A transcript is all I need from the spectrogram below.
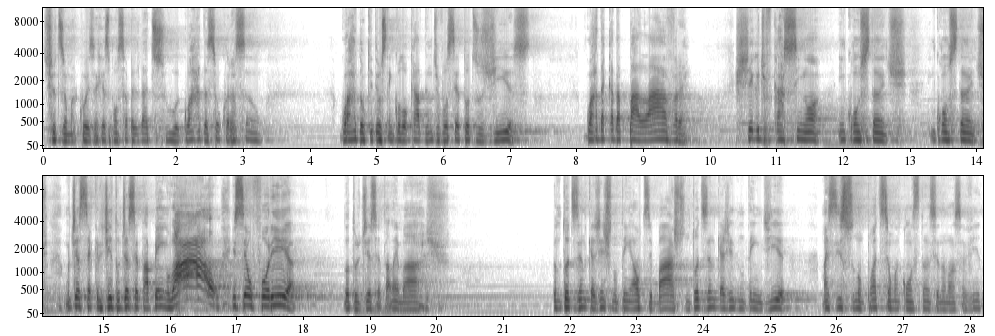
Deixa eu dizer uma coisa, é responsabilidade sua, guarda seu coração, guarda o que Deus tem colocado dentro de você todos os dias, guarda cada palavra, chega de ficar assim, ó, inconstante, inconstante. Um dia você acredita, um dia você está bem, uau, isso é euforia. No outro dia você está lá embaixo. Eu não estou dizendo que a gente não tem altos e baixos, não estou dizendo que a gente não tem dia, mas isso não pode ser uma constância na nossa vida.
